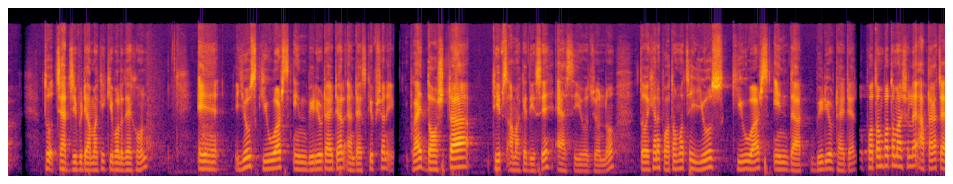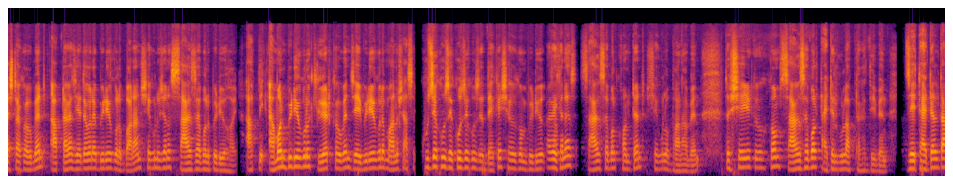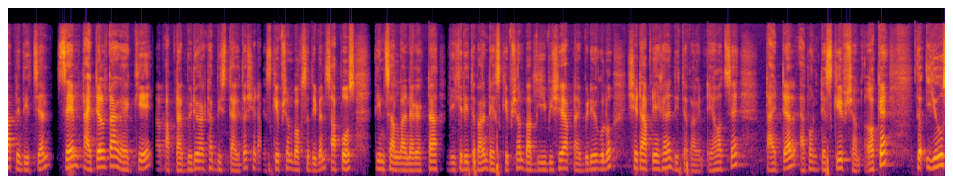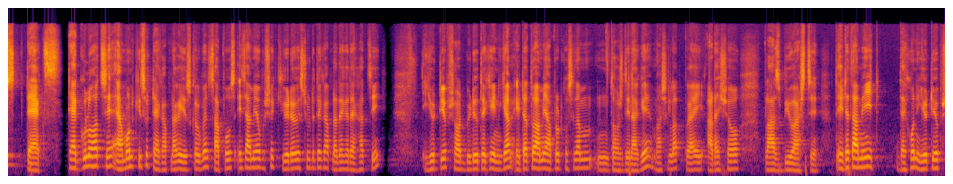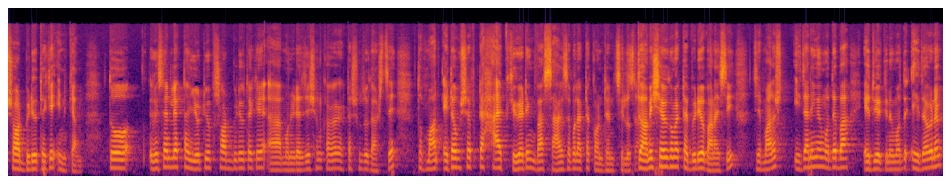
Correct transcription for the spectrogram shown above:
তো চ্যাট জিবিটি আমাকে কী বলে দেখুন? Use keywords in video title and description প্রায় দশটা টিপস আমাকে দিছে এসইওর জন্য। তো এখানে প্রথম হচ্ছে use keywords in that video title তো প্রথম প্রথম আসলে আপনারা চেষ্টা করবেন আপনারা যে ধরনের ভিডিওগুলো বানান সেগুলো যেন সার্চেবল ভিডিও হয়। আপনি এমন ভিডিওগুলো ক্রিয়েট করবেন যে ভিডিওগুলো মানুষ আসে খুঁজে খুঁজে খুঁজে খুঁজে দেখে সেরকম ভিডিও এখানে সার্চেবল কন্টেন্ট সেগুলো বানাবেন। তো সেই রকম সার্চেবল টাইটেলগুলো আপনাকে দিবেন। যে টাইটেলটা আপনি দিচ্ছেন সেম টাইটেলটা রেখে আপনার ভিডিও একটা বিস্তারিত সেটা ডেসক্রিপশন বক্সে দিবেন। সাপোজ তিন চার লাইনের একটা লিখে দিতে পারেন ডেসক্রিপশন বা বি বিষয়ে আপনার ভিডিওগুলো সেটা আপনি এখানে দিতে পারেন। এ হচ্ছে টাইটেল এবং ডেসক্রিপশন ওকে তো ইউজ ট্যাগস ট্যাগগুলো হচ্ছে এমন কিছু ট্যাগ আপনাকে ইউজ করবেন। সাপোজ এই যে আমি অবশ্যই কিউরিও স্টুডিও থেকে আপনাদেরকে দেখাচ্ছি। ইউটিউব শর্ট ভিডিও থেকে ইনকাম এটা তো আমি আপলোড করছিলাম দশ দিন আগে মাসাল্লাহ প্রায় আড়াইশো প্লাস ভিউ আসছে। তো এটাতে আমি দেখুন ইউটিউব শর্ট ভিডিও থেকে ইনকাম তো রিসেন্টলি একটা ইউটিউব শর্ট ভিডিও থেকে মনিটাইজেশন করার একটা সুযোগ আসছে। তো মান, এটা অবশ্যই একটা হাইপ ক্রিয়েটিং বা সার্চেবল একটা কন্টেন্ট ছিল। তো আমি সেরকম একটা ভিডিও বানাইছি যে মানুষ ইদানিংয়ের মধ্যে বা এই দু একদিনের মধ্যে এই ধরনের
